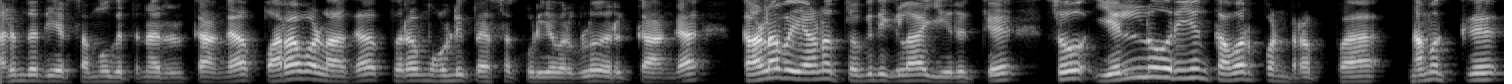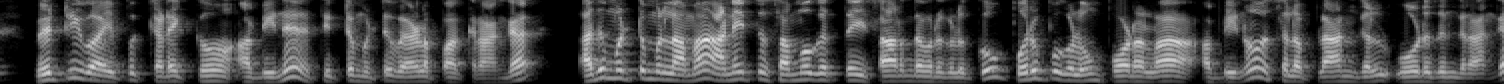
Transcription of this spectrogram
அருந்ததியர் சமூகத்தினர் இருக்காங்க பரவலாக பிற மொழி பேசக்கூடியவர்களும் இருக்காங்க கலவையான தொகுதிகளாக இருக்கு. ஸோ எல்லோரையும் கவர் பண்றப்ப நமக்கு வெற்றி வாய்ப்பு கிடைக்கும் அப்படின்னு திட்டமிட்டு வேலை பார்க்குறாங்க. அது மட்டும் இல்லாமல் அனைத்து சமூகத்தை சார்ந்தவர்களுக்கும் பொறுப்புகளும் போடலாம் அப்படின்னும் சில பிளான்கள் ஓடுதுங்கிறாங்க.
